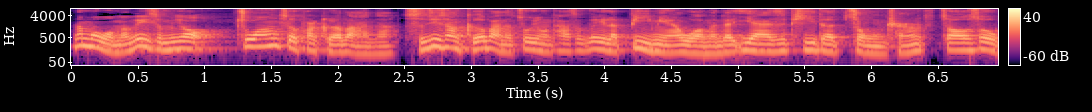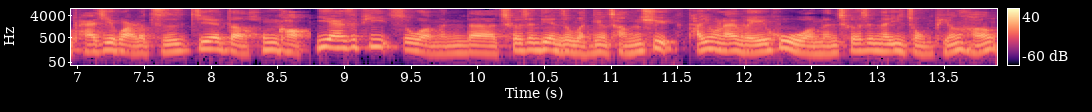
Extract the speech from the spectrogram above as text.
那么我们为什么要装这块隔板呢？实际上，隔板的作用，它是为了避免我们的 ESP 的总成遭受排气管的直接的烘烤。ESP 是我们的车身电子稳定程序，它用来维护我们车身的一种平衡。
